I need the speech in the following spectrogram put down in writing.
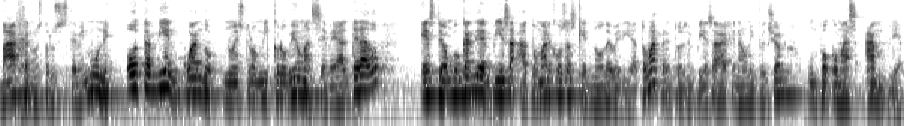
baja nuestro sistema inmune o también cuando nuestro microbioma se ve alterado, este hongo cándida empieza a tomar cosas que no debería tomar, entonces empieza a generar una infección un poco más amplia.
